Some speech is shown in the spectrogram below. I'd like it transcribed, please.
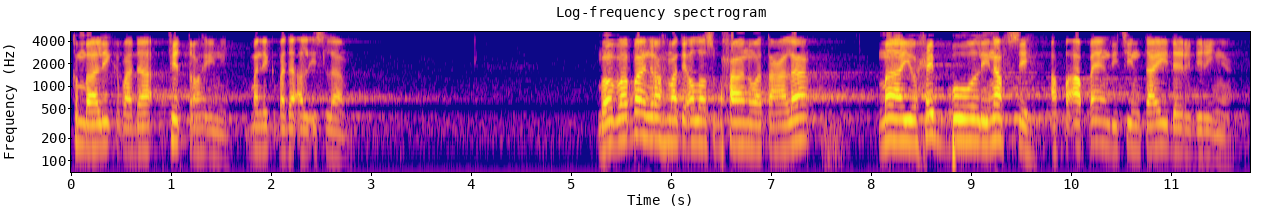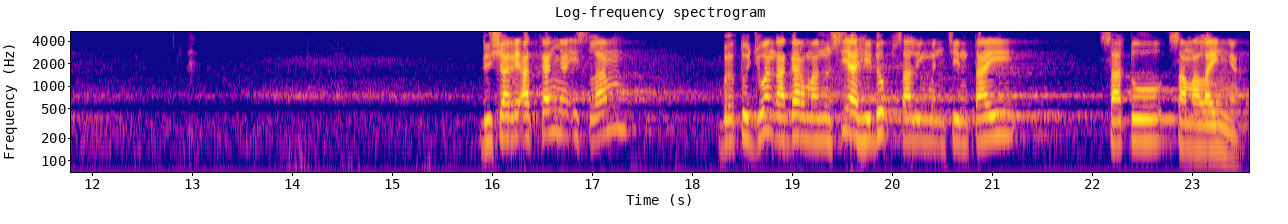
kembali kepada fitrah ini, kembali kepada al-Islam. Bapak-bapak yang dirahmati Allah Subhanahu wa taala, ma yuhibbu li nafsih, apa-apa yang dicintai dari dirinya. Disyariatkannya Islam bertujuan agar manusia hidup saling mencintai satu sama lainnya.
